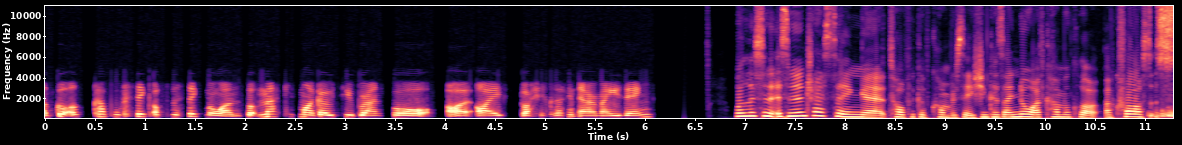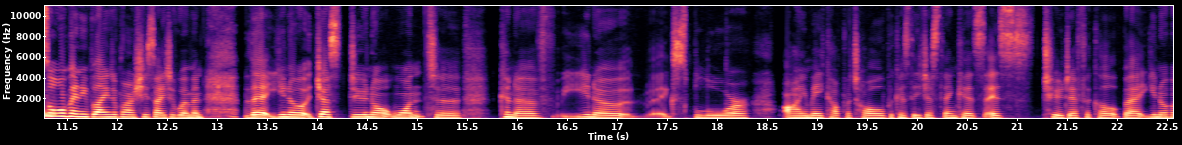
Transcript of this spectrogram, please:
I've got a couple of the Sigma ones, but MAC is my go-to brand for eye, eye brushes because I think they're amazing. Well, listen, it's an interesting uh, topic of conversation because I know I've come aclo- across so many blind and partially sighted women that, you know, just do not want to kind of you know explore eye makeup at all because they just think it's it's too difficult. But you know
